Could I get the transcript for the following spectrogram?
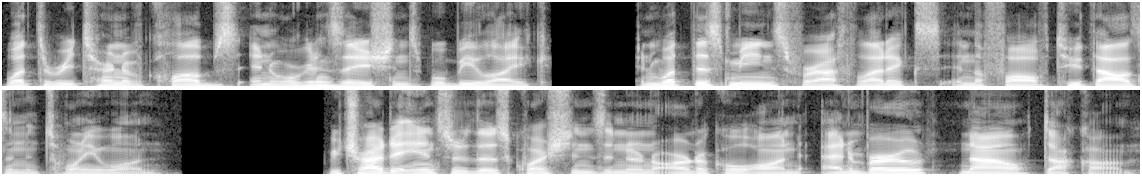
what the return of clubs and organizations will be like, and what this means for athletics in the fall of 2021. We tried to answer those questions in an article on edinboronow.com.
